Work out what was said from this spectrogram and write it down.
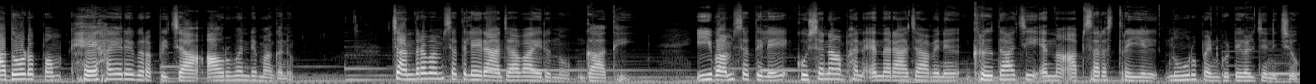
അതോടൊപ്പം ഹേഹയരെ വിറപ്പിച്ച ഔർവന്റെ മകനും. ചന്ദ്രവംശത്തിലെ രാജാവായിരുന്നു ഗാധി. ഈ വംശത്തിലെ കുശനാഭൻ എന്ന രാജാവിന് ഘൃതാജി എന്ന അപ്സര സ്ത്രീയിൽ നൂറു പെൺകുട്ടികൾ ജനിച്ചു.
